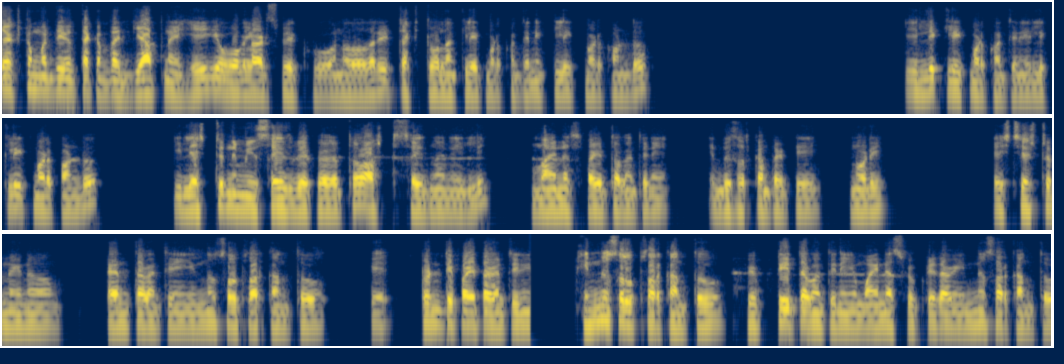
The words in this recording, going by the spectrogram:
ಟೆಕ್ಸ್ಟ್ ಮಧ್ಯೆ ಇರ್ತಕ್ಕಂಥ ಗ್ಯಾಪ್ನ ಹೇಗೆ ಹೋಗಲಾಡಿಸ್ಬೇಕು ಅನ್ನೋದಾದರೆ ಟೆಕ್ಸ್ಟ್ ಟೂಲ್ನ ಕ್ಲಿಕ್ ಮಾಡ್ಕೊತೀನಿ. ಕ್ಲಿಕ್ ಮಾಡ್ಕೊಂಡು ಇಲ್ಲಿ ಕ್ಲಿಕ್ ಮಾಡ್ಕೊತೀನಿ. ಇಲ್ಲಿ ಕ್ಲಿಕ್ ಮಾಡ್ಕೊಂಡು ಇಲ್ಲಿ ಎಷ್ಟು ನಿಮಗೆ ಸೈಜ್ ಬೇಕಾಗುತ್ತೋ ಅಷ್ಟು ಸೈಜ್ ನಾನು ಇಲ್ಲಿ ಮೈನಸ್ ಫೈವ್ ತಗೊಂತೀನಿ, ಇದು ಸರ್ಕಂತೈತಿ ನೋಡಿ ಎಷ್ಟೆಷ್ಟು ನೀನು ಟೆನ್ ತಗೊಂತೀನಿ, ಇನ್ನೂ ಸ್ವಲ್ಪ ಸರ್ಕಂತು ಟ್ವೆಂಟಿ ಫೈವ್ ತಗೊಂತೀನಿ, ಇನ್ನೂ ಸ್ವಲ್ಪ ಸರ್ಕಂತು ಫಿಫ್ಟಿ ತಗೊಂತೀನಿ ಮೈನಸ್ ಫಿಫ್ಟಿ ತಗೊಂಡು ಇನ್ನೂ ಸರ್ಕಂತು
